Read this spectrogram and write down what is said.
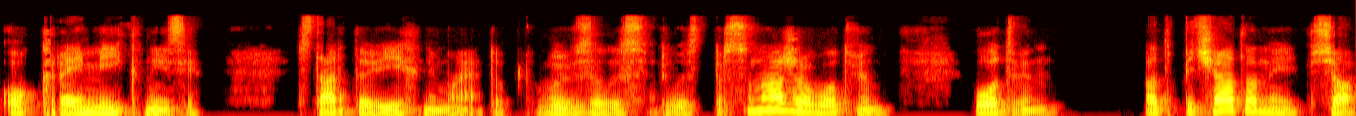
окремій книзі. Стартові їх немає. Тобто ви взяли собі лист персонажа, от він, от він відпечатаний, все.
